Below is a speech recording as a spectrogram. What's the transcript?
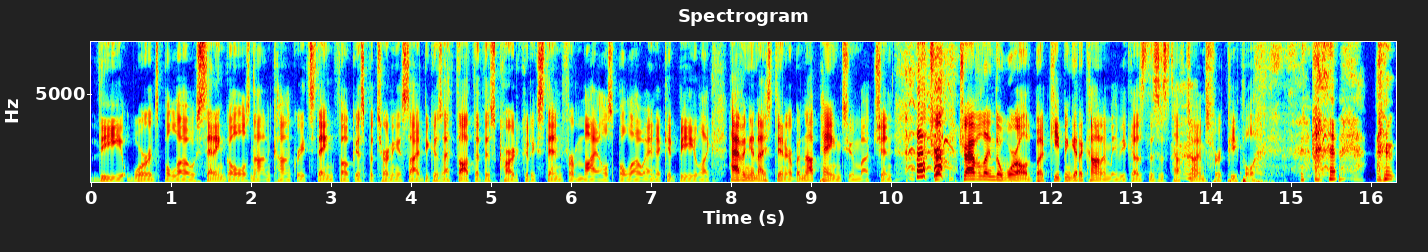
the words below, setting goals not in concrete, staying focused but turning aside, because I thought that this card could extend for miles below, and it could be like having a nice dinner but not paying too much, and tra- traveling the world but keeping it economy because this is tough times for people.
